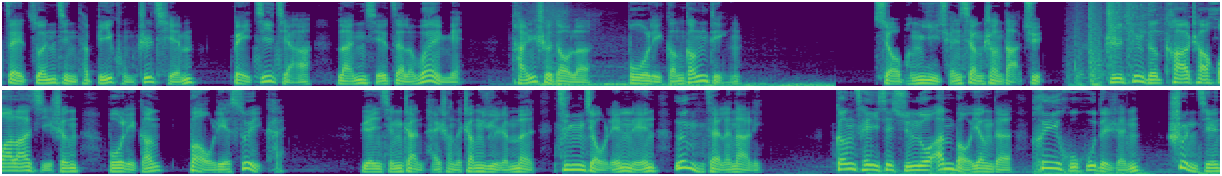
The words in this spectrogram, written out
在钻进他鼻孔之前，被机甲拦截在了外面，弹射到了玻璃缸缸顶。小鹏一拳向上打去，只听得咔嚓哗啦几声，玻璃缸爆裂碎开。圆形站台上的章鱼人们惊叫连连，愣在了那里。刚才一些巡逻安保样的黑乎乎的人，瞬间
